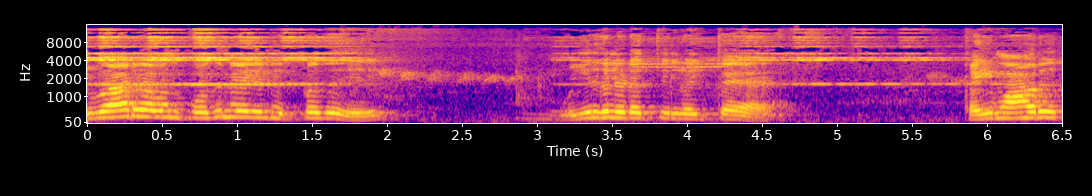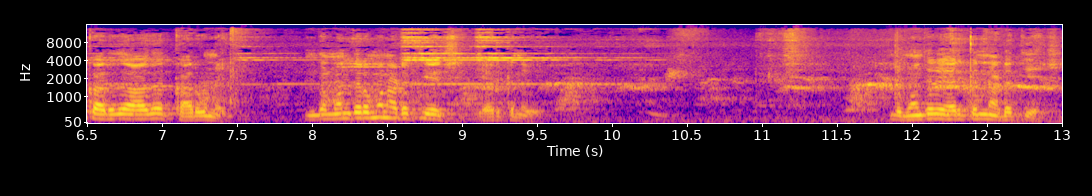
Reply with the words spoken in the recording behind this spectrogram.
இவ்வாறு அவன் பொதுநிலையில் நிற்பது உயிர்களிடத்தில் வைத்த கைமாறு கருதாத கருணை. இந்த மந்திரமும் நடத்தியாச்சு ஏற்கனவே. இந்த மந்திரம் ஏற்கனவே நடத்தியாச்சு.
